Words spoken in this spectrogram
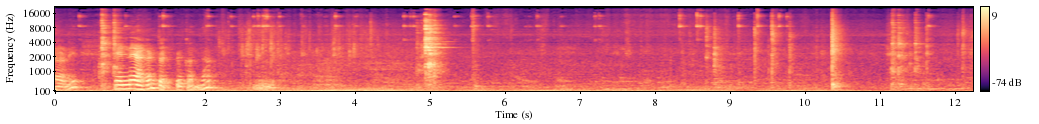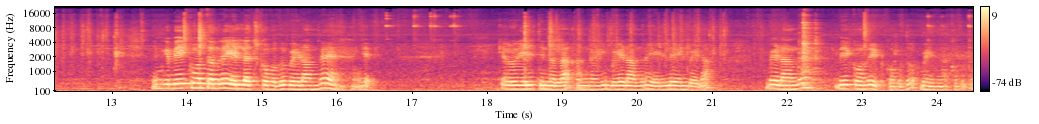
ತಗೊಂಡು ಎಣ್ಣೆ ಹಾಕೊಂಡು ತಟ್ಟಬೇಕು ಅದನ್ನ. ನಿಮಗೆ ಬೇಕು ಅಂತಂದರೆ ಎಳ್ಳು ಹಚ್ಕೋಬೋದು, ಬೇಡ ಅಂದರೆ ಹಾಗೆ. ಕೆಲವರು ಎಳ್ಳು ತಿನ್ನಲ್ಲ, ಹಂಗಾಗಿ ಬೇಡ ಅಂದರೆ ಎಳ್ಳು ಏನು ಬೇಡ. ಬೇಡ ಅಂದರೆ ಬೇಕು ಅಂದರೆ ಇಟ್ಕೋಬೋದು ಬೆಣ್ಣೆ ಹಾಕೋಬೋದು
